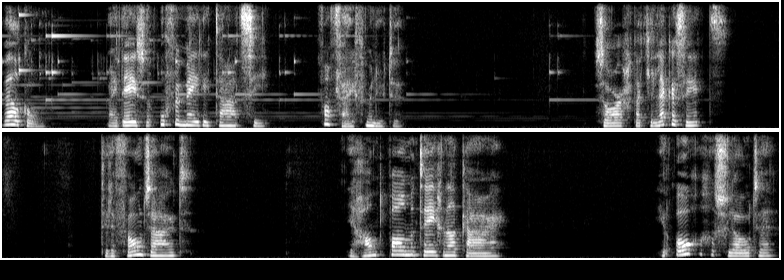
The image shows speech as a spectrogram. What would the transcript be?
Welkom bij deze oefenmeditatie van 5 minuten. Zorg dat je lekker zit, telefoons uit, je handpalmen tegen elkaar, je ogen gesloten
